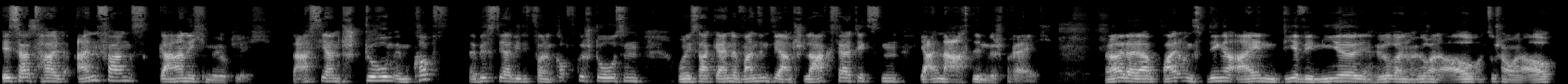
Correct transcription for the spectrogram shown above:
ist das halt anfangs gar nicht möglich. Da ist ja ein Sturm im Kopf, da bist du ja wie vor den Kopf gestoßen. Und ich sage gerne, wann sind wir am schlagfertigsten? Ja, nach dem Gespräch. Ja, da, da fallen uns Dinge ein, dir wie mir, den Hörern und Hörern auch und Zuschauern auch,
